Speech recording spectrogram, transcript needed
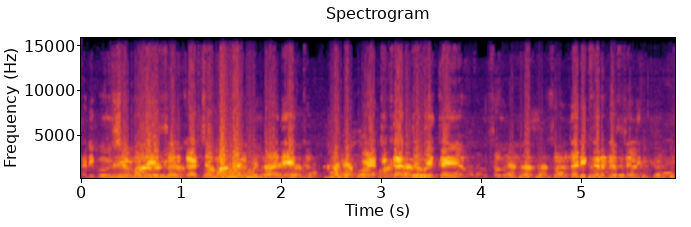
आणि भविष्यामध्ये सरकारच्या माध्यमातून अनेक या ठिकाणचं जे काही सौंद- सौंदर्यीकरण असेल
